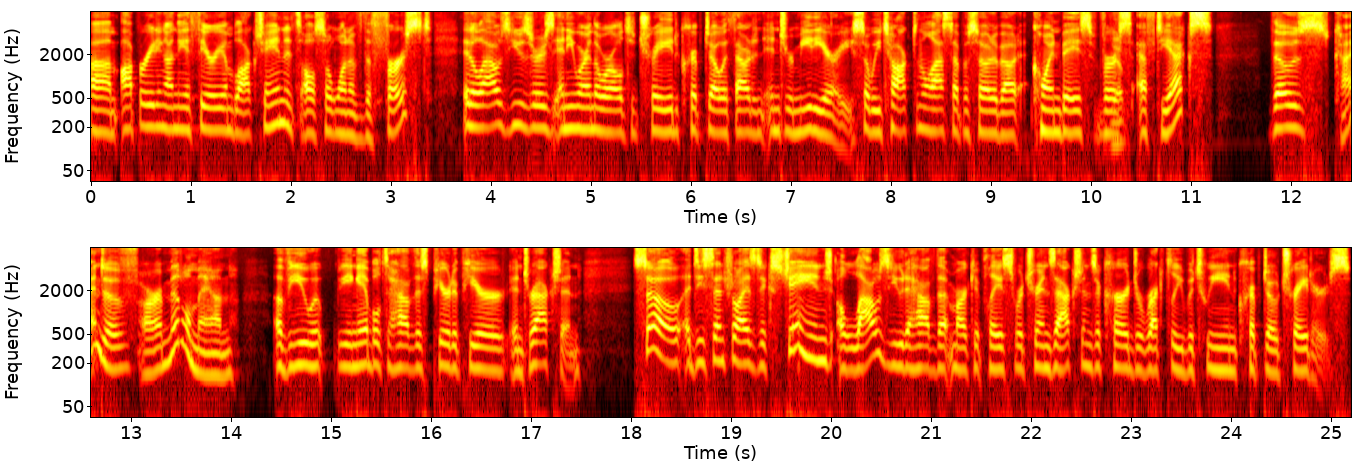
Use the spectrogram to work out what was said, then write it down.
Um, operating on the Ethereum blockchain, it's also one of the first. It allows users anywhere in the world to trade crypto without an intermediary. So, we talked in the last episode about Coinbase versus FTX. Those kind of are a middleman of you being able to have this peer to peer interaction. So, a decentralized exchange allows you to have that marketplace where transactions occur directly between crypto traders.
